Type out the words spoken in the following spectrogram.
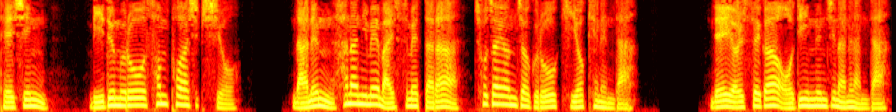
대신 믿음으로 선포하십시오. 나는 하나님의 말씀에 따라 초자연적으로 기억해낸다. 내 열쇠가 어디 있는지 나는 안다.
